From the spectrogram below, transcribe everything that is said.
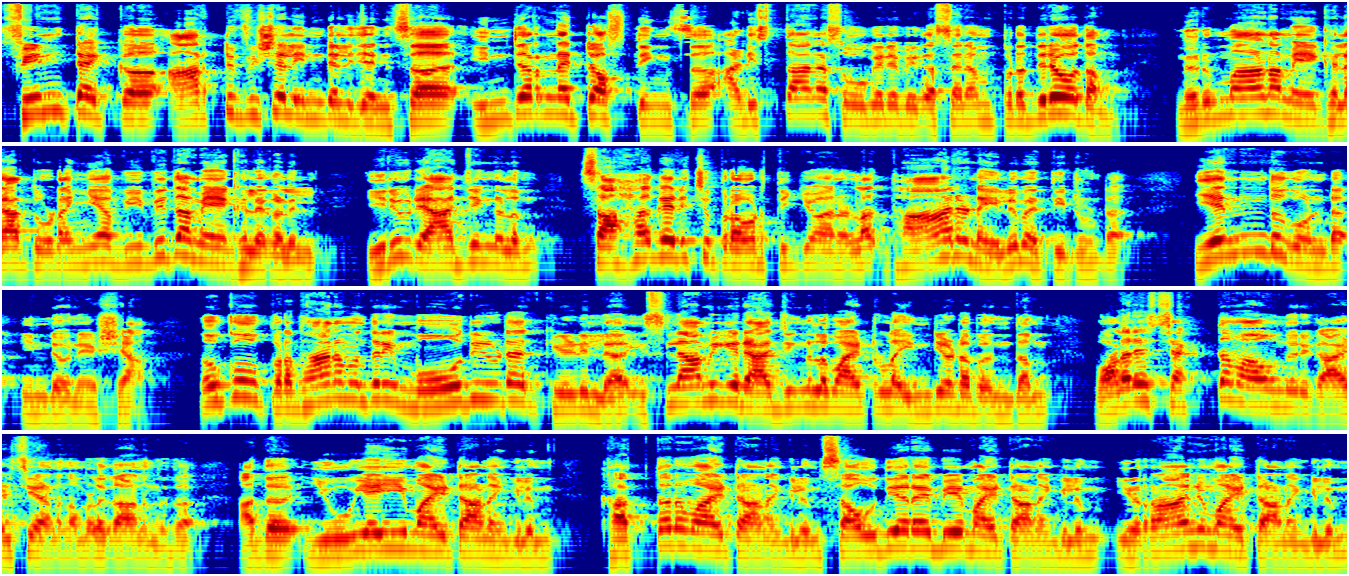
Fintech artificial intelligence internet of things അടിസ്ഥാന സൗകര്യ വികസനം പ്രതിരോധം നിർമ്മാണ മേഖല തുടങ്ങിയ വിവിധ മേഖലകളിൽ ഇരു രാജ്യങ്ങളും സഹകരിച്ച് പ്രവർത്തിക്കുവാനുള്ള ധാരണയിലും എത്തിയിട്ടുണ്ട്. എന്തുകൊണ്ട് ഇന്തോനേഷ്യ? നോക്കൂ പ്രധാനമന്ത്രി മോദിയുടെ കീഴിൽ ഇസ്ലാമിക രാജ്യങ്ങളുമായിട്ടുള്ള ഇന്ത്യയുടെ ബന്ധം വളരെ ശക്തമാവുന്ന ഒരു കാഴ്ചയാണ് നമ്മൾ കാണുന്നത്. അത് യു എ ഇയുമായിട്ടാണെങ്കിലും ഖത്തറുമായിട്ടാണെങ്കിലും സൗദി അറേബ്യയുമായിട്ടാണെങ്കിലും ഇറാനുമായിട്ടാണെങ്കിലും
